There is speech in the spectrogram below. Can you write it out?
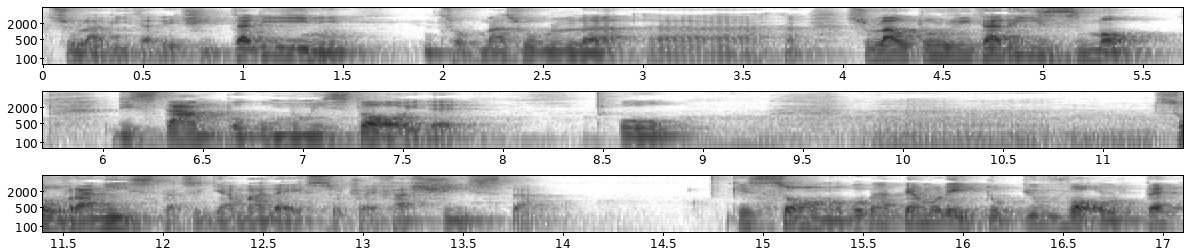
sulla vita dei cittadini, insomma, sul, eh, sull'autoritarismo di stampo comunistoide o eh, sovranista si chiama adesso, cioè fascista, che sono, come abbiamo detto più volte,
